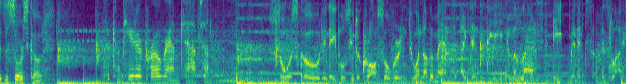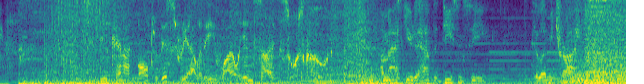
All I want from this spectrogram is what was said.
What is the source code? It's a computer program, Captain. Source code enables you to cross over into another man's identity in the last eight minutes of his life. You cannot alter this reality while inside the source code. I'm asking you to have the decency to let me try.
